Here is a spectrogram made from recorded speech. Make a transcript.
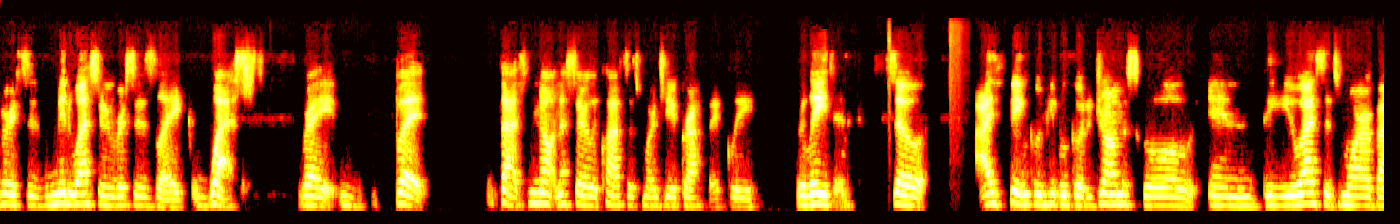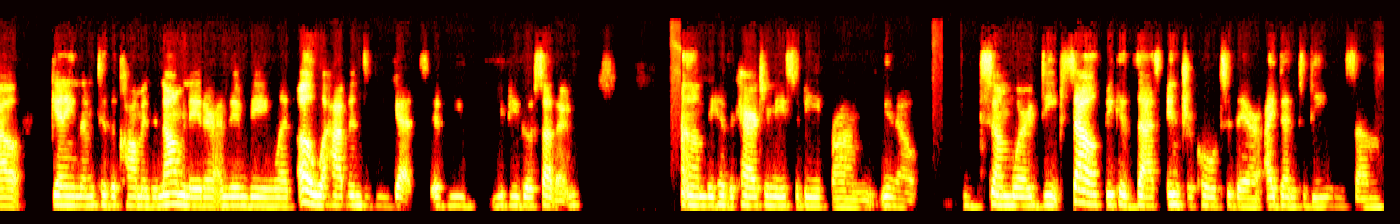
versus Midwestern versus like West, right? But that's not necessarily class, it's more geographically related. So I think when people go to drama school in the US, it's more about getting them to the common denominator and then being like, oh, what happens if you get if you if you go southern? Um, because the character needs to be from, you know, somewhere deep south because that's integral to their identity in some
